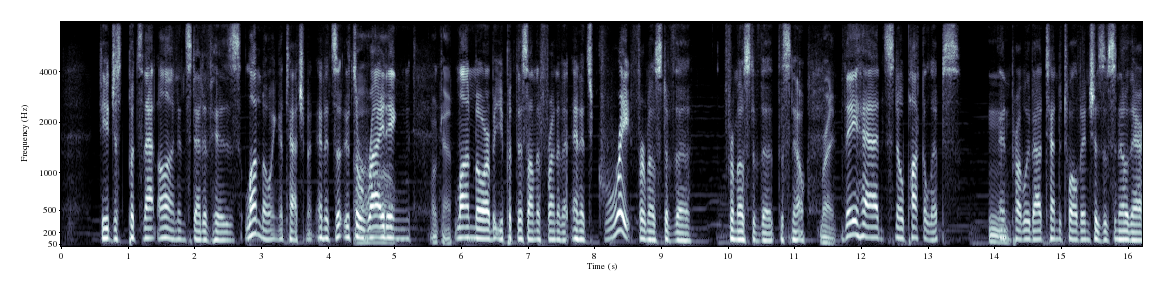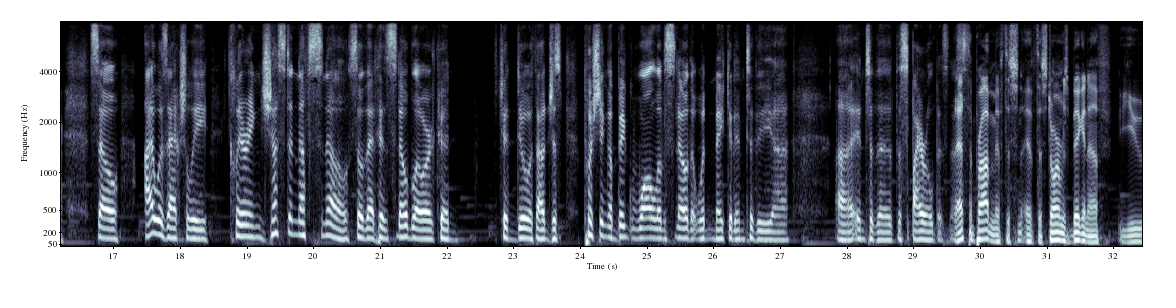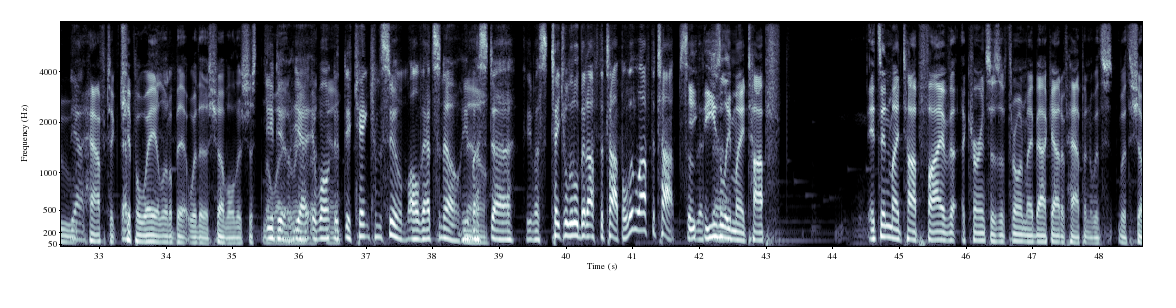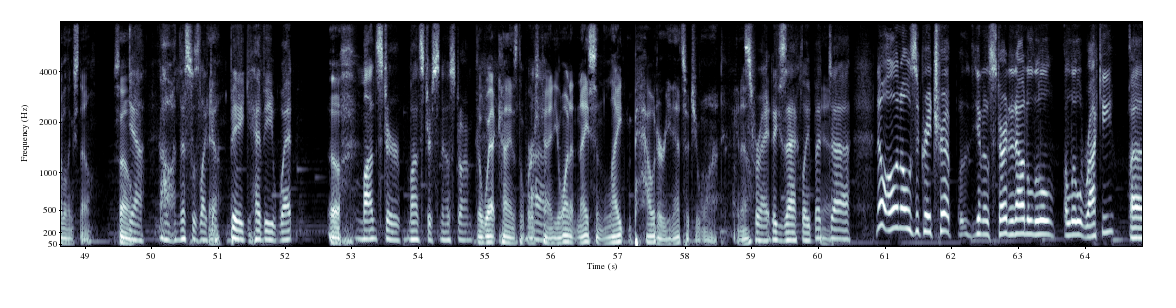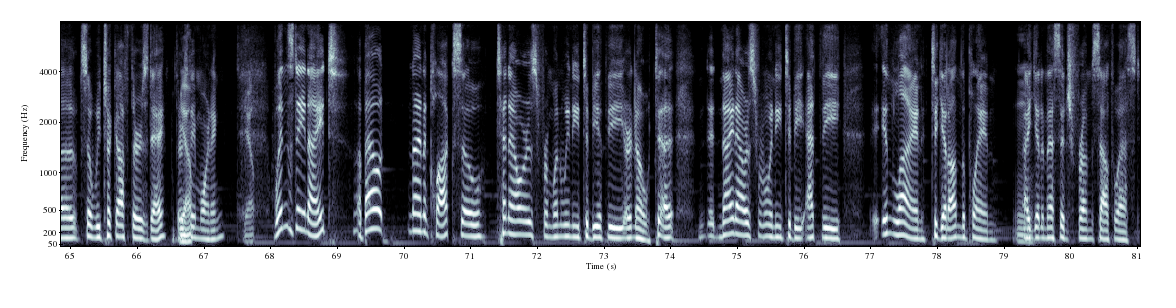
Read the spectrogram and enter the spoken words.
He just puts that on instead of his lawn mowing attachment, and it's a, it's a riding Okay. lawnmower, but you put this on the front of it, and it's great for most of the for most of the the snow. Right. They had snow snowpocalypse and probably about ten to twelve inches of snow there. So I was actually clearing just enough snow so that his snowblower could could do it without just pushing a big wall of snow that wouldn't make it into the uh, uh, into the the spiral business. That's the problem. If the if the storm's big enough, you Yeah. have to chip away a little bit with a shovel. There's just no you way do, yeah. it. It won't. Yeah. It, it can't consume all that snow. You No. must. Uh, you must take a little bit off the top, a little off the top, so E- that easily uh, my top. It's in my top five occurrences of throwing my back out have happened with with shoveling snow. So yeah. Oh, and this was like Yeah. a big, heavy, wet ugh, monster, monster snowstorm. the wet kind's the Uh, worst kind. You want it nice and light and powdery. That's what you want. You know. That's right, exactly. But Yeah. uh, no, all in all, it was a great trip. You know, started out a little a little rocky. Uh, so we took off Thursday, Thursday Yep. morning. Yep. Wednesday night, about nine o'clock, so ten hours from when we need to be at the, or no, t- uh, nine hours from when we need to be at the, in line to get on the plane. Mm. I get a message from Southwest.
